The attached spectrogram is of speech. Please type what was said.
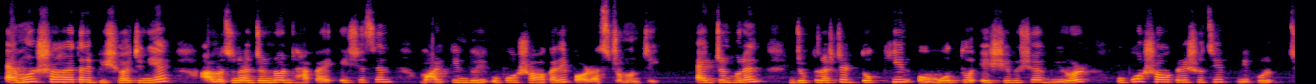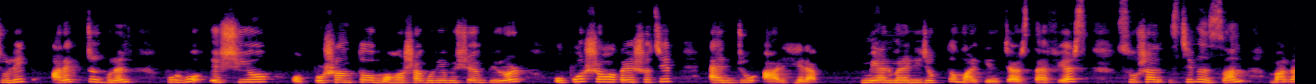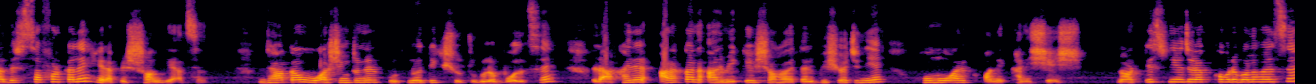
এমন সহায়তার বিষয়টি নিয়ে আলোচনার জন্য ঢাকায় এসেছেন মার্কিন দুই উপ সহকারী পররাষ্ট্রমন্ত্রী। একজন হলেন যুক্তরাষ্ট্রের দক্ষিণ ও মধ্য এশিয়া বিষয়ক ব্যুরোর উপ সহকারী সচিব নিকুল চুলিক, আরেকজন হলেন পূর্ব এশীয় ও প্রশান্ত মহাসাগরীয় বিষয়ক ব্যুরোর উপ সহকারী সচিব অ্যান্ড্রু আর হেরাপ মিয়ানমারে নিযুক্ত মার্কিন charge affairs Susan Stevenson Bangladesh সফরকালে হেরাপের সঙ্গে আছেন। ঢাকা ও ওয়াশিংটনের কূটনৈতিক সূত্রগুলো বলছে, রাখাইনের আরাকান আর্মিকে সহায়তার বিষয়টি নিয়ে হোমওয়ার্ক অনেকখানি শেষ। নর্থ ইস্ট নিউজের এক খবরে বলা হয়েছে,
